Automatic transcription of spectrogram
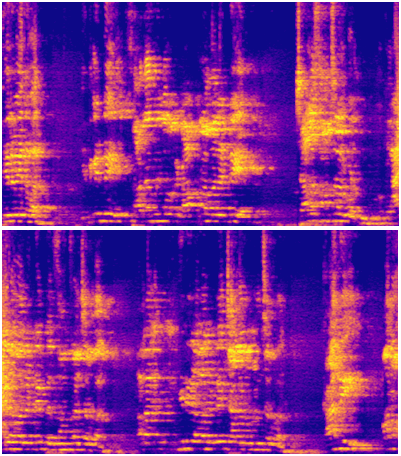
తెలివైన వారు. ఎందుకంటే సాధారణంగా ఒక డాక్టర్ అవ్వాలంటే చాలా సంవత్సరాలు పడుతుంది. ఒక లాయర్ అవ్వాలంటే పది సంవత్సరాలు చదవాలి. అలా ఇంజనీర్ అవ్వాలంటే చాలా రోజులు చదవాలి. కానీ మనం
